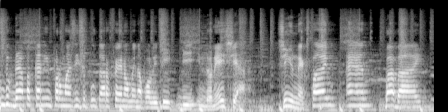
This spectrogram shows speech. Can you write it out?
untuk dapatkan informasi seputar fenomena politik di Indonesia. See you next time and bye bye.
